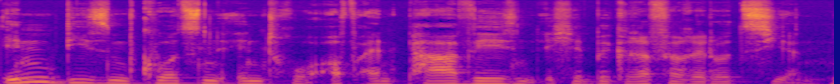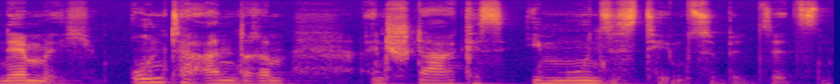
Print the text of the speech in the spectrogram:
in diesem kurzen Intro auf ein paar wesentliche Begriffe reduzieren, nämlich unter anderem ein starkes Immunsystem zu besitzen,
